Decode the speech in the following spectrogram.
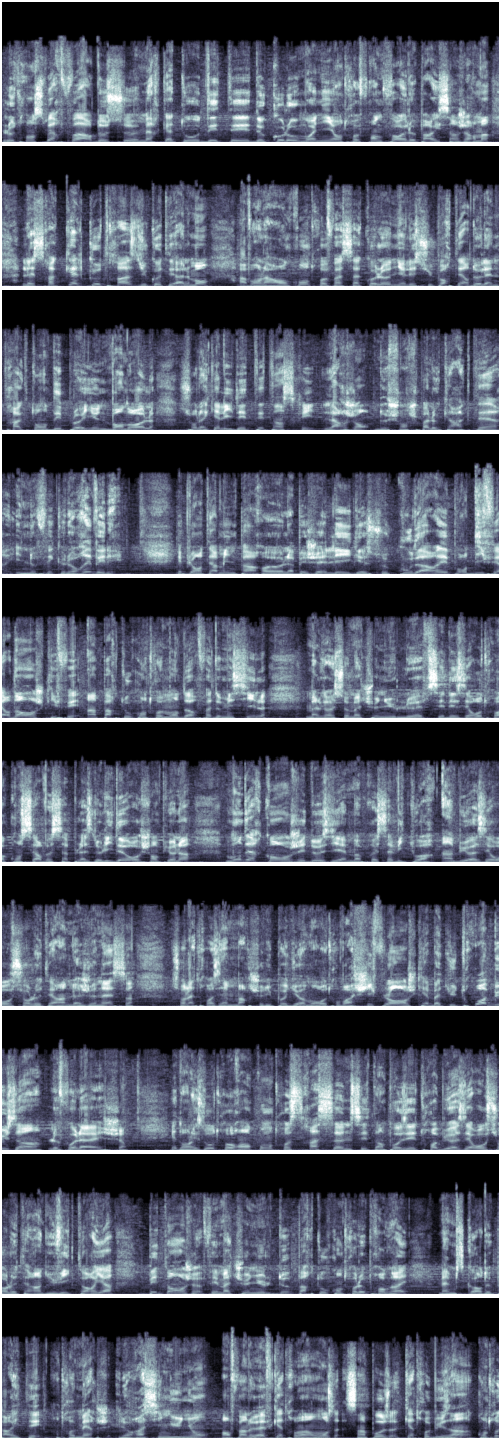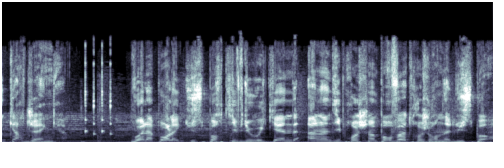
Le transfert phare de ce mercato d'été de Colomboigny entre Francfort et le Paris Saint-Germain laissera quelques traces du côté allemand. Avant la rencontre face à Cologne, les supporters de l'Entracht ont déployé une banderole sur laquelle il était inscrit L'argent ne change pas le caractère, il ne fait que le révéler. Et puis on termine par euh, la BGL League et ce coup d'arrêt pour Differdange qui fait un partout contre Mondorf à domicile. Malgré ce match nul, le FCD 03 conserve sa place de leader au championnat. Monderkange est deuxième après sa victoire 1 but à 0 sur le terrain de la jeunesse. Sur la troisième marche du podium, on retrouvera Chifflange qui a battu 3 buts à 1 le Folaèche. Et dans les autres rencontres, Strassen s'est imposé 3 buts à 0 sur le terrain du Victoria. Pétange fait match nul 2 partout contre le Progrès. Même score de parité entre Merch et le Racing Union. Enfin, le F91 s'impose 4 buts 1 contre Karjeng. Voilà pour l'actu sportif du week-end. À lundi prochain pour votre journal du sport.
